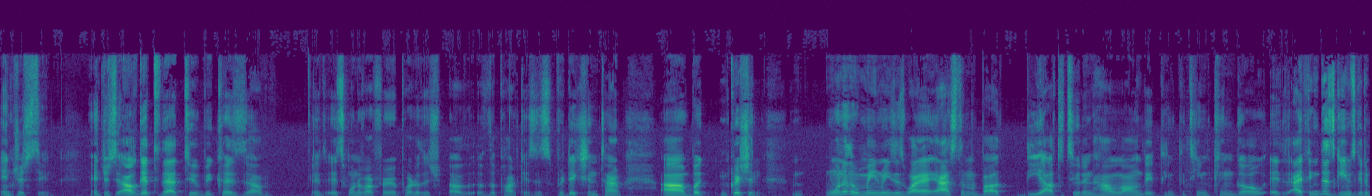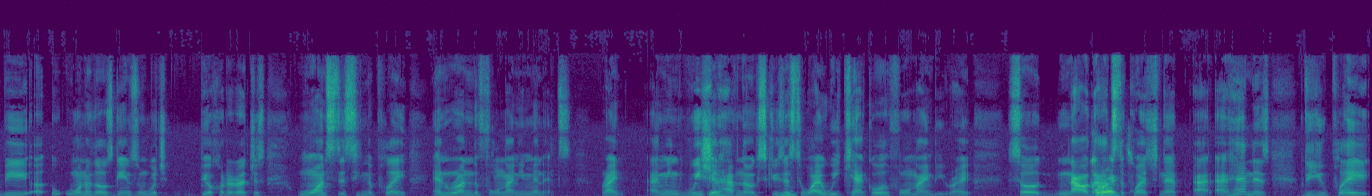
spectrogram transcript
Interesting, interesting. I'll get to that too because um, it, it's one of our favorite part of the sh- of, the podcast. It's prediction time. Uh, but Christian, one of the main reasons why I asked them about the altitude and how long they think the team can go, is I think this game's gonna be uh, one of those games in which Pio Herrera just wants this team to play and run the full 90 minutes, right? I mean, we should Yeah. have no excuse as to why we can't go the full 90, right? So now that's Correct. the question at, at, at hand is do you play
